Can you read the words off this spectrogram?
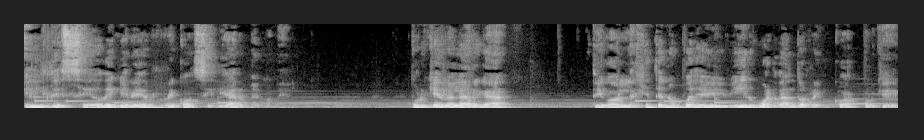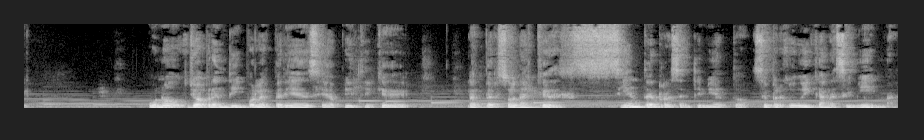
el deseo de querer reconciliarme con él. Porque a la larga, digo, la gente no puede vivir guardando rencor, porque uno, yo aprendí por la experiencia, Piti, que las personas que sienten resentimiento se perjudican a sí mismas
